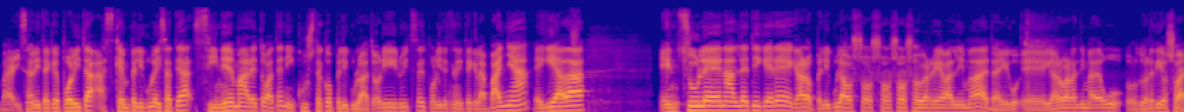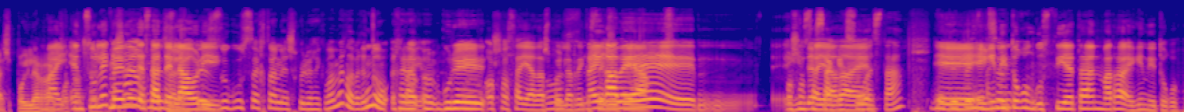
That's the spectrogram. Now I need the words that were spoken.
ba, izan liteke polita, azken pelikula izatea, zinema areto baten ikusteko pelikula. Hori iruditzen polita izan litekeela, baina, egia da, entzuleen aldetik ere, claro, pelikula oso oso oso, oso berria baldin bada, eta igu- eh, igaro baldin badugu, ordu erdi osoa, spoilerrak Bai, botatzen. entzulek esan dezatela hori. Ez dugu zertan spoilerrik, ba, merda, berdin Bai, gure... Oso zaila da spoilerrik Nahi gabe, eh, Oso egin zaila dezakezu, eh? ez da? Eh, egin ditugun guztietan, marra, egin ditugu.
